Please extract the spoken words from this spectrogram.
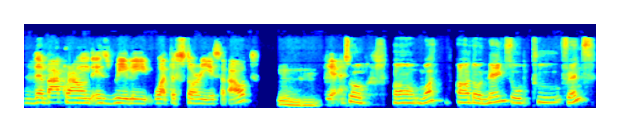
the background is really what the story is about Mhm. yeah So, uh, what are the names of two friends?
